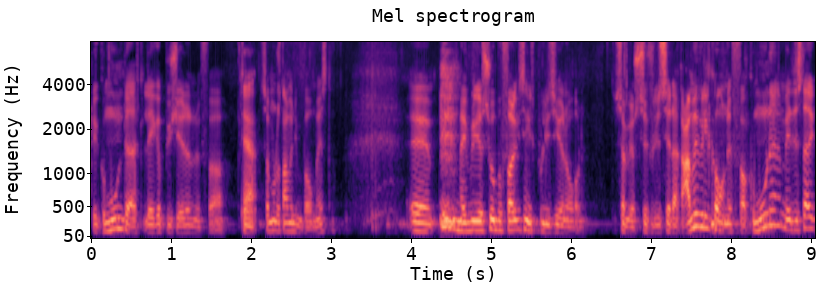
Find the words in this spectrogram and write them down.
Det er kommunen, der lægger budgetterne for, Ja. så må du snakke med din borgmester. Øh, men vi bliver sur på folketingspolitikerne over det. Som jo selvfølgelig sætter rammevilkårene for kommunerne, men det er stadig,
